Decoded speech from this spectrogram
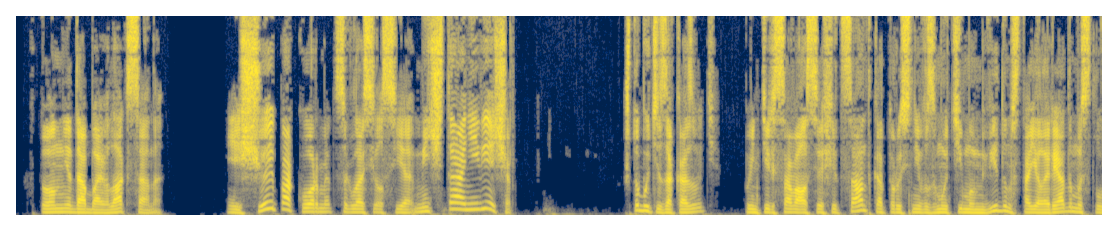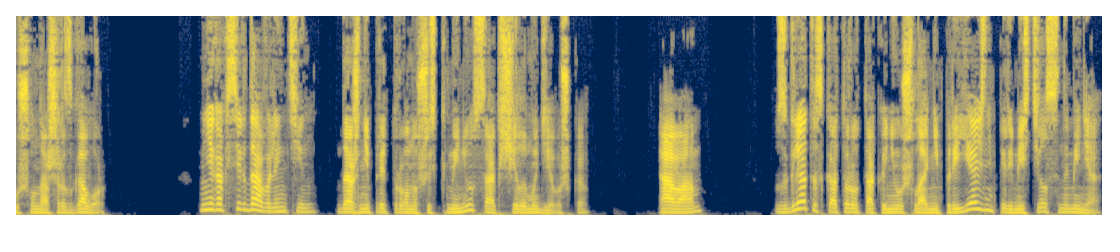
— в тон мне добавила Оксана. «Еще и покормят», — согласился я. «Мечта, а не вечер». «Что будете заказывать?» — поинтересовался официант, который с невозмутимым видом стоял рядом и слушал наш разговор. «Мне, как всегда, Валентин», — даже не притронувшись к меню, сообщила ему девушка. «А вам?» Взгляд, из которого так и не ушла неприязнь, переместился на меня.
